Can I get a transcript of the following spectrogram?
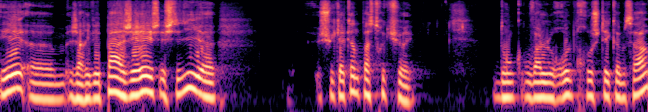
Et euh, j'arrivais pas à gérer. Je, je t'ai dit, euh, je suis quelqu'un de pas structuré. Donc on va le reprojeter comme ça.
